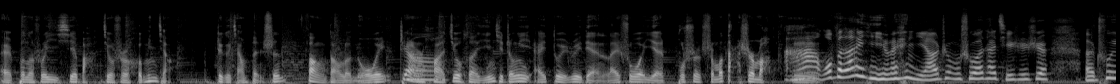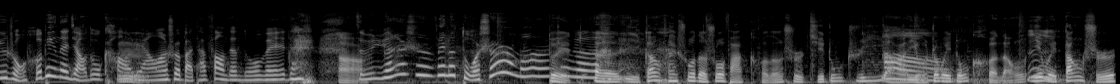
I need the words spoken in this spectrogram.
哎，不能说一些吧，就是和平奖。这个奖本身放到了挪威，这样的话就算引起争议，哎，对瑞典来说也不是什么大事嘛。啊，我本来以为你要这么说，它其实是呃出于一种和平的角度考量了，说把它放在挪威，但是怎么原来是为了躲事儿吗？对，呃，你刚才说的说法可能是其中之一啊，有这么一种可能，因为当时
